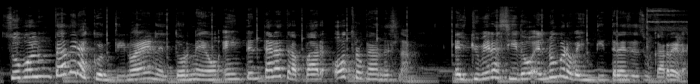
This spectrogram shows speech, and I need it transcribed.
Su voluntad era continuar en el torneo e intentar atrapar otro Grand Slam, el que hubiera sido el número 23 de su carrera,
